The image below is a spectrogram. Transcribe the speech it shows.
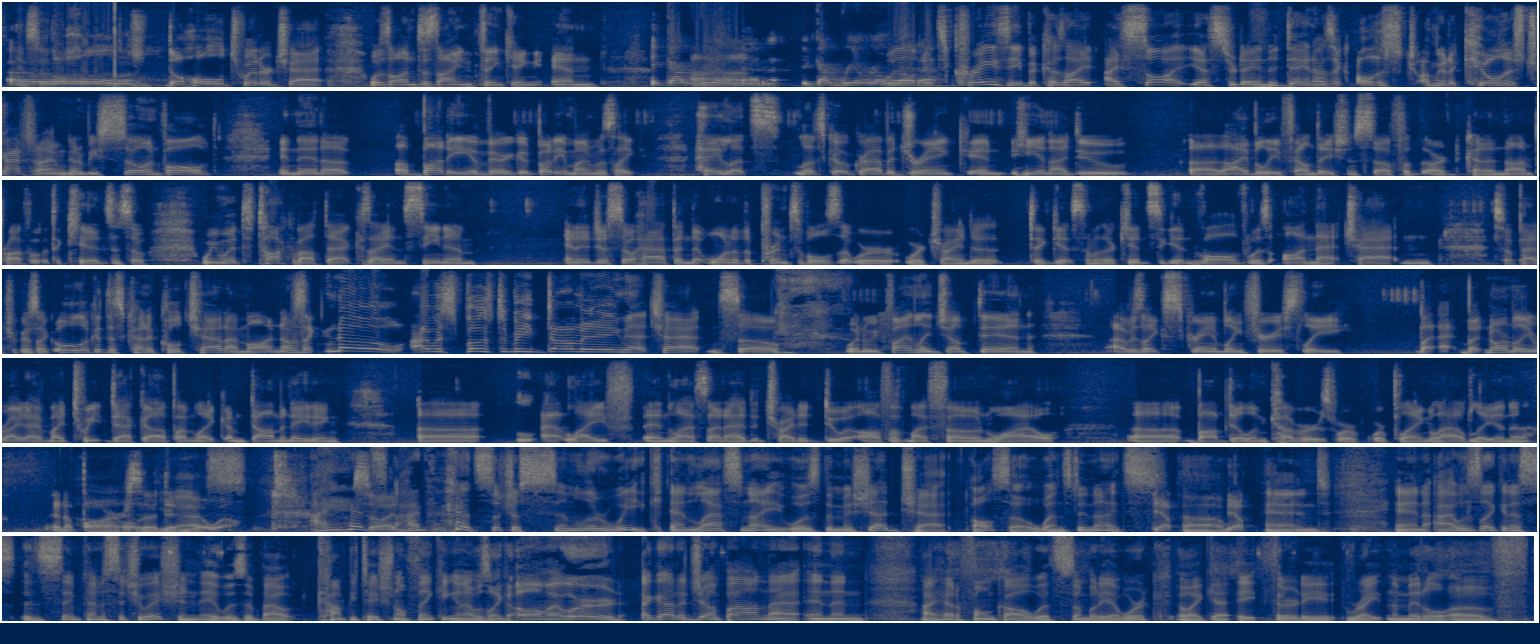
And so the whole Oh. the whole Twitter chat was on design thinking, and It got real Uh, meta. It got real, real well, meta. it's crazy because I, I saw it yesterday in the day and I was like, oh, this I'm going to kill this chat tonight. I'm going to be so involved. And then a, a buddy, a very good buddy of mine, was like, hey, let's let's go grab a drink. And he and I do. Uh, the I Believe Foundation stuff with our kind of nonprofit with the kids, and so we went to talk about that because I hadn't seen him, and it just so happened that one of the principals that were were trying to to get some of their kids to get involved was on that chat. And so patrick was like oh look at this kind of cool chat i'm on. And i was like no i was supposed to be dominating that chat. And so when we finally jumped in i was like scrambling furiously. But but normally right i have my TweetDeck up. I'm like i'm dominating uh at life. And last night i had to try to do it off of my phone while uh, Bob Dylan covers were, were playing loudly in a in a bar, so it didn't go well. Oh, I had So I- I've had such a similar week, and last night was the Mished chat, also Wednesday nights. Yep, Uh, yep. And and I was like in a the same kind of situation. It was about computational thinking, and I was like, oh my word, I got to jump on that. And then I had a phone call with somebody at work, like at eight thirty, right in the middle of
